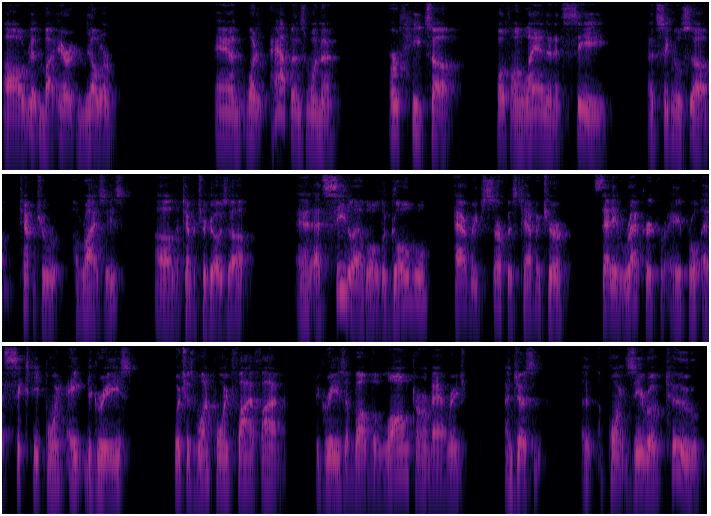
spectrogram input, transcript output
uh, written by Eric Miller. And what happens when the earth heats up, both on land and at sea, that signals uh, temperature rises, uh, the temperature goes up. And at sea level, the global average surface temperature set a record for April at 60.8 degrees, which is 1.55 degrees above the long-term average and just uh, 0.02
